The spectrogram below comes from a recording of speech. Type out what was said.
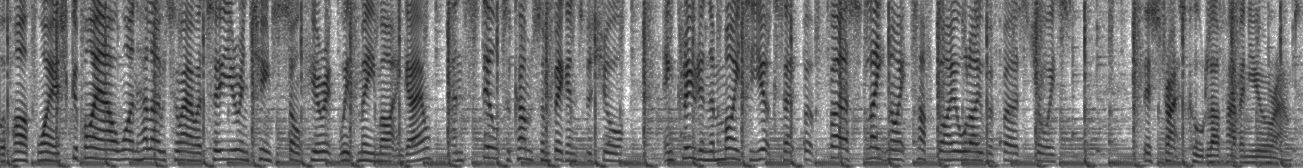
Sort of halfway-ish. Goodbye, hour one. Hello to hour two. You're in tune to Soulfuric with me, Martin Gale. And still to come some big uns for sure, including the mighty Yuksek. But first, Late Nite Tuff Guy all over first choice. This track's called Love Having You Around.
